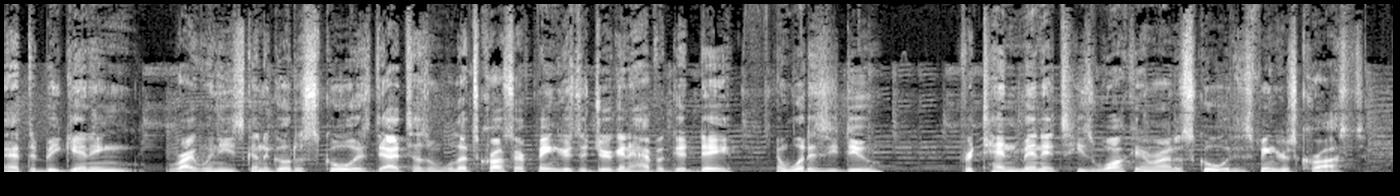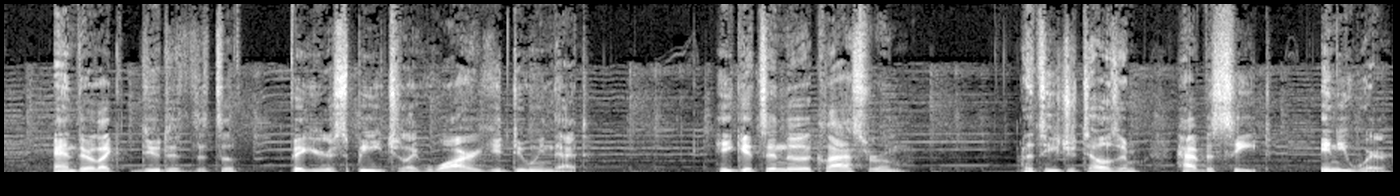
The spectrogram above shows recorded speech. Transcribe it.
At the beginning, right when he's going to go to school, his dad tells him, Well, let's cross our fingers that you're going to have a good day. And what does he do? For 10 minutes, he's walking around the school with his fingers crossed. And they're like, Dude, it's a figure of speech. Like, why are you doing that? He gets into the classroom. The teacher tells him, Have a seat anywhere.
